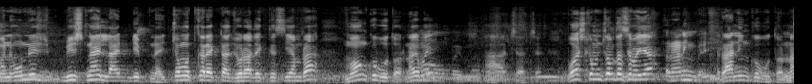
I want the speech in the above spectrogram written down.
মানে উনিশ বিশ নাই লাইট ডিপ নাই। চমৎকার একটা জোড়া দেখতেছি আমরা মং কবুতর না ভাই, আচ্ছা আচ্ছা। বয়স কেমন চলতেছে ভাইয়া? রানিং ভাই। রানিং কবুতর না?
